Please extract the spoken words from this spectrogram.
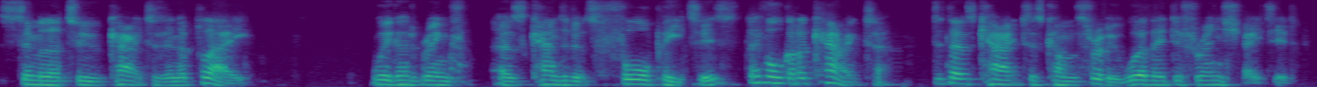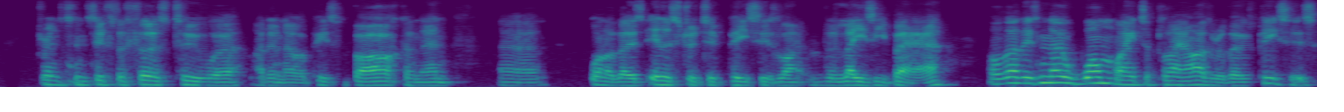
similar to characters in a play. We're going to bring as candidates four pieces. They've all got a character. Did those characters come through? Were they differentiated? For instance, if the first two were, I don't know, a piece of Bach and then uh, one of those illustrative pieces like the lazy bear, although there's no one way to play either of those pieces,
